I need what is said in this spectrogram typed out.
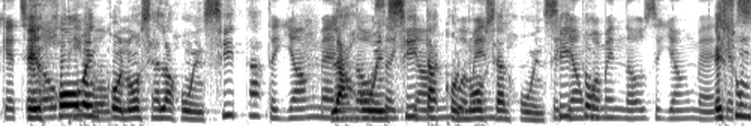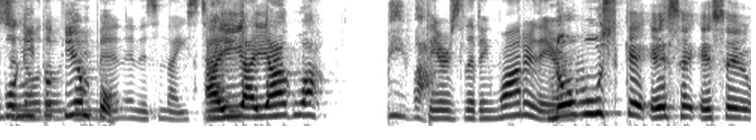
get to El know joven people. conoce a la jovencita, The young man la knows jovencita the young conoce al woman. The young jovencito. woman knows the young man. Es gets un to know bonito the tiempo. Young man, and it's a nice time. Ahí hay agua viva. There's living water there. No busque ese, ese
